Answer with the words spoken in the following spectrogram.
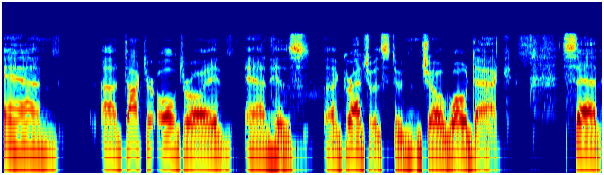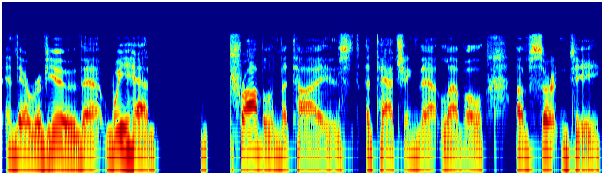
And uh, Dr. Oldroyd and his uh, graduate student Jo Wodak said in their review that we had problematized attaching that level of certainty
